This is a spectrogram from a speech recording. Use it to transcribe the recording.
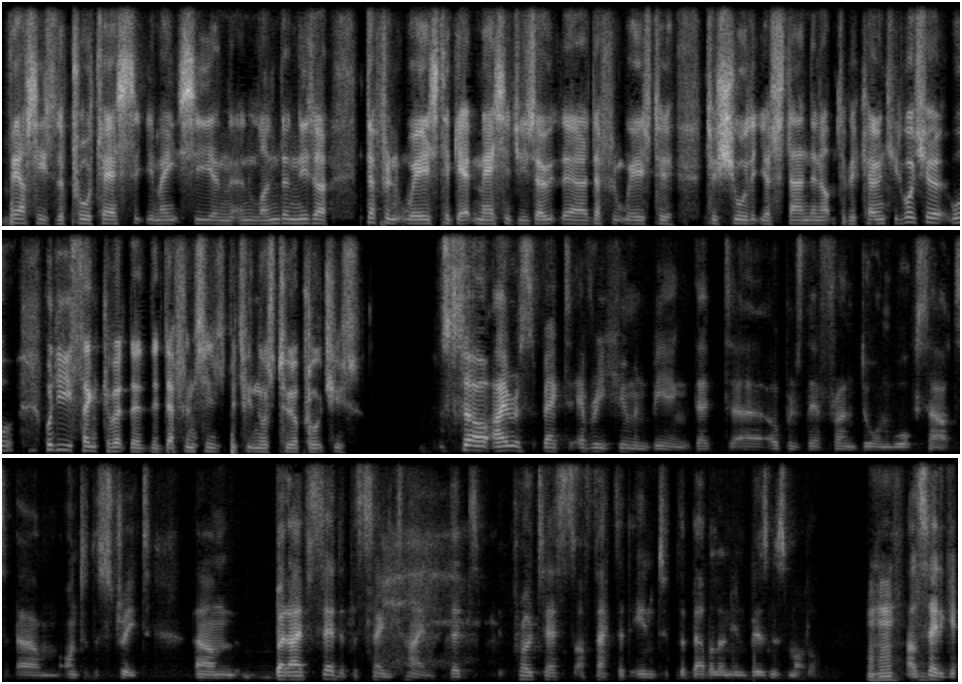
versus the protests that you might see in, in London? These are different ways to get messages out there, different ways to to show that you're standing up to be counted. What's your what, what do you think about the, the differences between those two approaches? So I respect every human being that uh, opens their front door and walks out um, onto the street. Um, but I've said at the same time that protests are factored into the Babylonian business model. Mm-hmm. I'll say it again:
